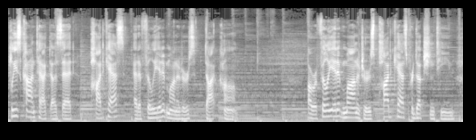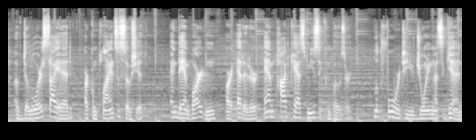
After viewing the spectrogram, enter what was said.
please contact us at podcast at affiliatedmonitors.com. Our Affiliated Monitors podcast production team of Dolores Syed, our compliance associate, and Dan Barton, our editor and podcast music composer, look forward to you joining us again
